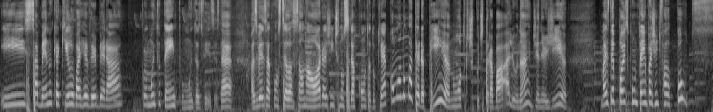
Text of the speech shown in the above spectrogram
E sabendo que aquilo vai reverberar por muito tempo, muitas vezes, né? Às vezes a constelação na hora a gente não se dá conta do que é, como numa terapia, num outro tipo de trabalho, né, de energia. Mas depois com o tempo a gente fala, putz,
